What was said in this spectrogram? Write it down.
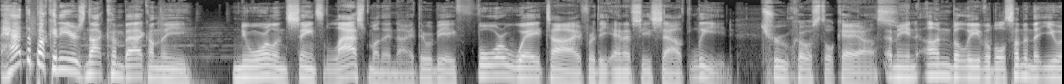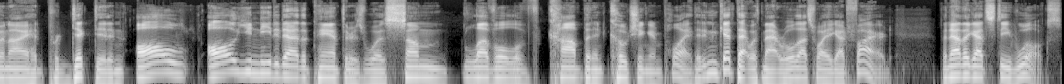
Had the Buccaneers not come back on the New Orleans Saints last Monday night, there would be a four way tie for the NFC South lead. True coastal chaos. I mean, unbelievable. Something that you and I had predicted, and all all you needed out of the Panthers was some level of competent coaching and play. They didn't get that with Matt Rhule. That's why he got fired. But now they got Steve Wilks.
